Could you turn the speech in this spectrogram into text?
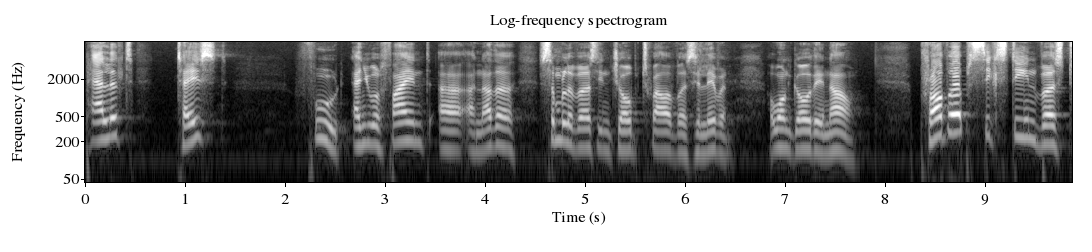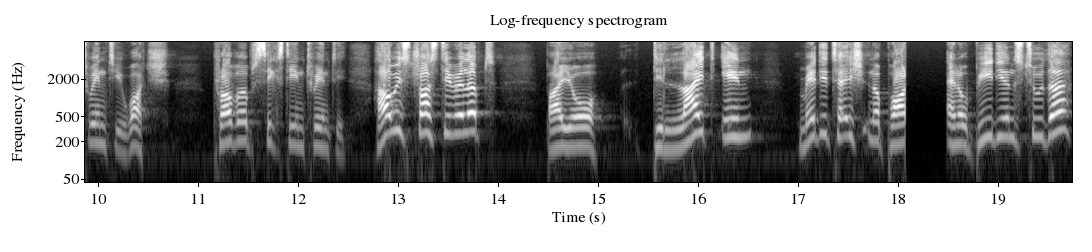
palate taste food. And you will find uh, another similar verse in Job 12, verse 11. I won't go there now. Proverbs 16, verse 20. Watch. Proverbs 16, 20. How is trust developed? By your delight in, meditation upon, and obedience to the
